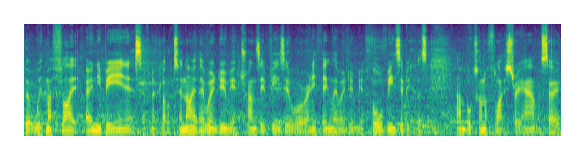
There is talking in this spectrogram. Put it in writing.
but with my flight only being at 7 o'clock tonight, they won't do me a transit visa or anything. They won't do me a full visa because I'm booked on a flight straight out. So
